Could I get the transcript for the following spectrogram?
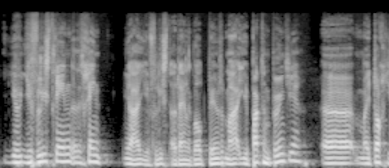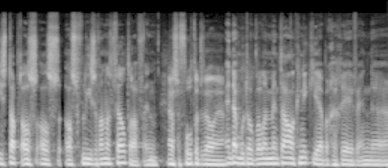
je, je verliest geen, geen... Ja, je verliest uiteindelijk wel punten. Maar je pakt een puntje. eh, maar toch, je stapt als, als, als verliezer van het veld af. En, ja, ze voelt het wel, ja. en dat moet ook wel een mentaal knikje hebben gegeven. En, eh,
